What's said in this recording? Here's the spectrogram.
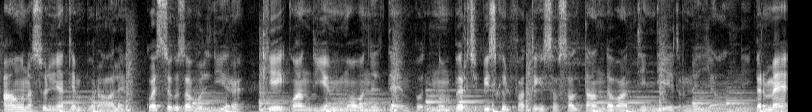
ha una sua linea temporale. Questo cosa vuol dire? Che quando io mi muovo nel tempo non percepisco il fatto che sto saltando avanti e indietro negli anni. Per me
